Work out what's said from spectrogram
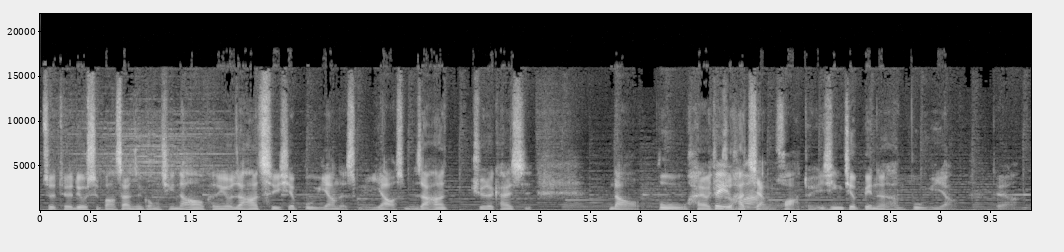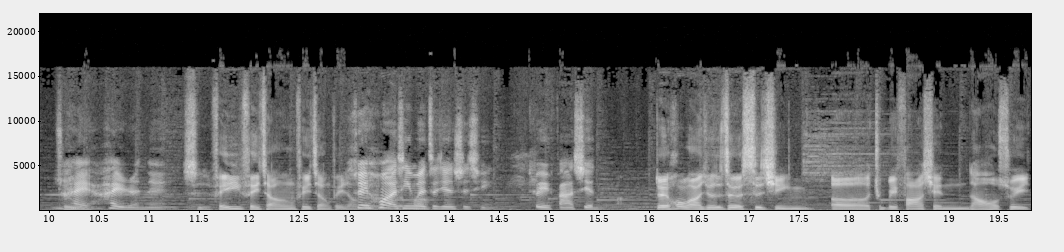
这对六十磅三十公斤，然后可能有让他吃一些不一样的什么药，什么让他觉得开始脑部，还有就是说他讲话，对，已经就变得很不一样，对啊，害害人呢，是非非常非常非常。所以后来是因为这件事情被发现的嘛？对，后来就是这个事情呃就被发现，然后所以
